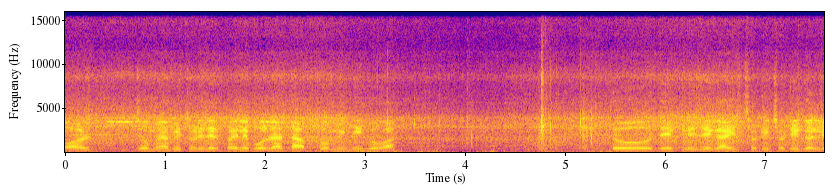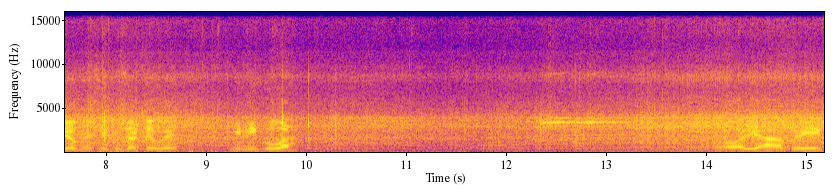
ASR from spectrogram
और जो मैं अभी थोड़ी देर पहले बोल रहा था, आपको मिनी गोवा। तो देख लीजिए गाइस छोटी छोटी गलियों में से गुजरते हुए मिनी गोवा। और यहाँ पे एक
